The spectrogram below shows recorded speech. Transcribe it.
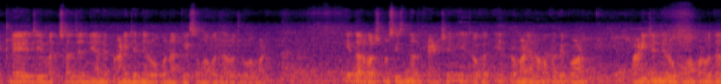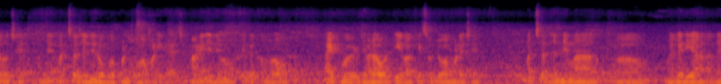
એટલે જે મચ્છરજન્ય અને પાણીજન્ય રોગોના કેસોમાં વધારો જોવા મળે. એ દર વર્ષનું સિઝનલ ટ્રેન્ડ છે. એ જ વખત, એ જ પ્રમાણે આ વખતે પણ પાણીજન્ય રોગોમાં પણ વધારો છે અને મચ્છરજન્ય રોગો પણ જોવા મળી રહ્યા છે. પાણીજન્યમાં મુખ્યત્વે કમળો, ટાઇફોઇડ, ઝાડા ઉલટી એવા કેસો જોવા મળે છે. મચ્છરજન્યમાં મેલેરિયા અને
